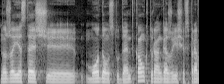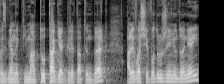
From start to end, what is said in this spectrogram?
no, że jesteś y, młodą studentką, która angażuje się w sprawę zmiany klimatu, tak jak Greta Thunberg, ale właśnie w odróżnieniu do niej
